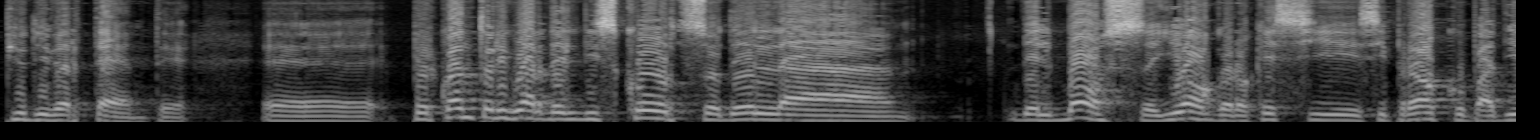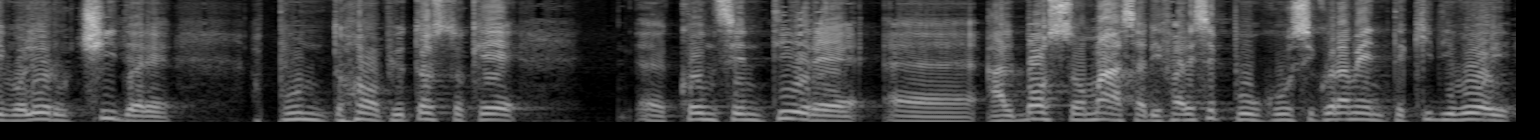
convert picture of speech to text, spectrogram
più divertente. Eh, per quanto riguarda il discorso del, del boss Yogoro che si, si, preoccupa di voler uccidere appunto piuttosto che eh, consentire eh, al boss Omasa di fare seppuku, sicuramente chi di voi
